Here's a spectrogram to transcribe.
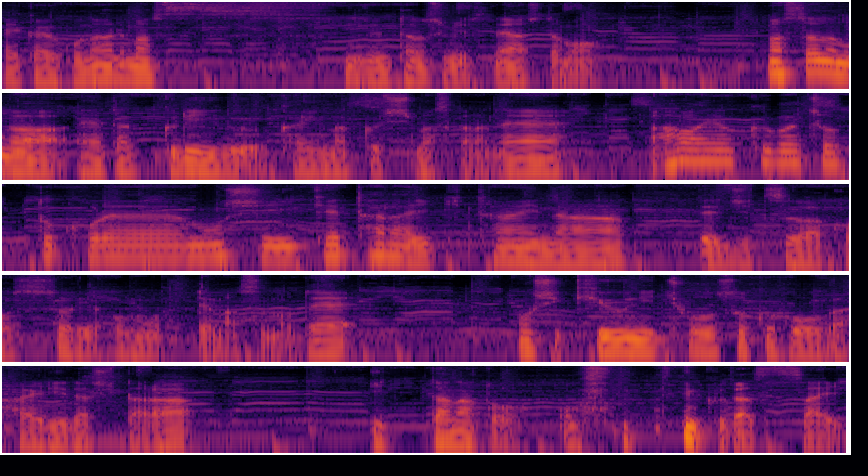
大会行われます。非常に楽しみですね、明日も。マスターダムが、えー、タッグリーグ開幕しますからね。あわよくばちょっとこれ、もし行けたら行きたいなって実はこっそり思ってますので、もし急に超速報が入り出したら、行ったなと思ってください。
